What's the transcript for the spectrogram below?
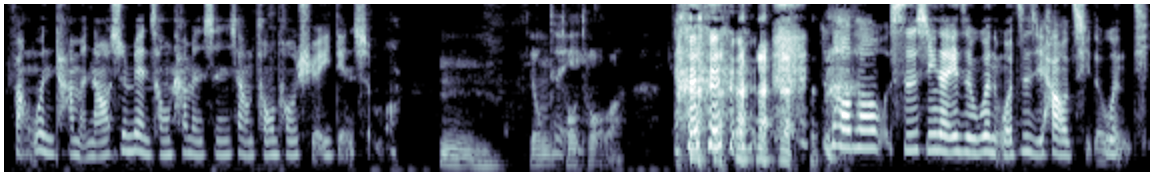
访问他们，然后顺便从他们身上偷偷学一点什么。嗯，不用偷偷吧，就偷偷私心的一直问我自己好奇的问题。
